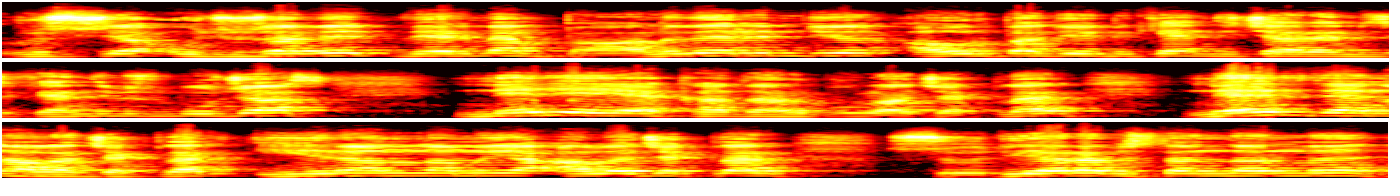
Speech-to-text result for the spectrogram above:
Rusya ucuza ver, vermem pahalı veririm diyor. Avrupa diyor bir kendi çaremizi kendimiz bulacağız. Nereye kadar bulacaklar? Nereden alacaklar? İran'la mı alacaklar? Suudi Arabistan'dan mı?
